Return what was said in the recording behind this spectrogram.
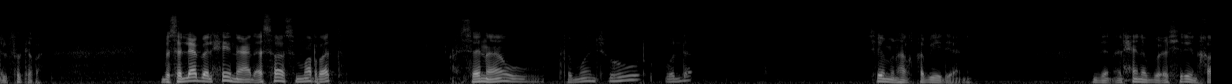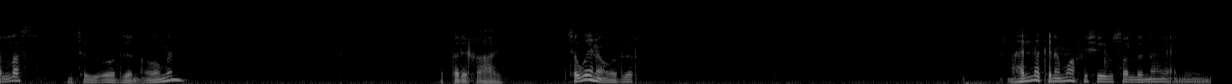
الفكرة. بس اللعبة الحين على أساس مرت سنة وثمان شهور ولا شيء من هالقبيل يعني. زين الحين أبو عشرين خلص نسوي order اومن بالطريقة هاي. سوينا order هل لكن ما في شيء وصل لنا يعني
